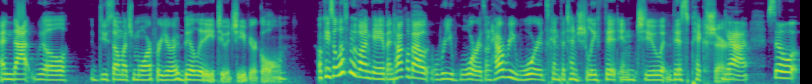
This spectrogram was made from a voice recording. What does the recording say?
And that will do so much more for your ability to achieve your goal. Okay, so let's move on, Gabe, and talk about rewards and how rewards can potentially fit into this picture. Yeah. So,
